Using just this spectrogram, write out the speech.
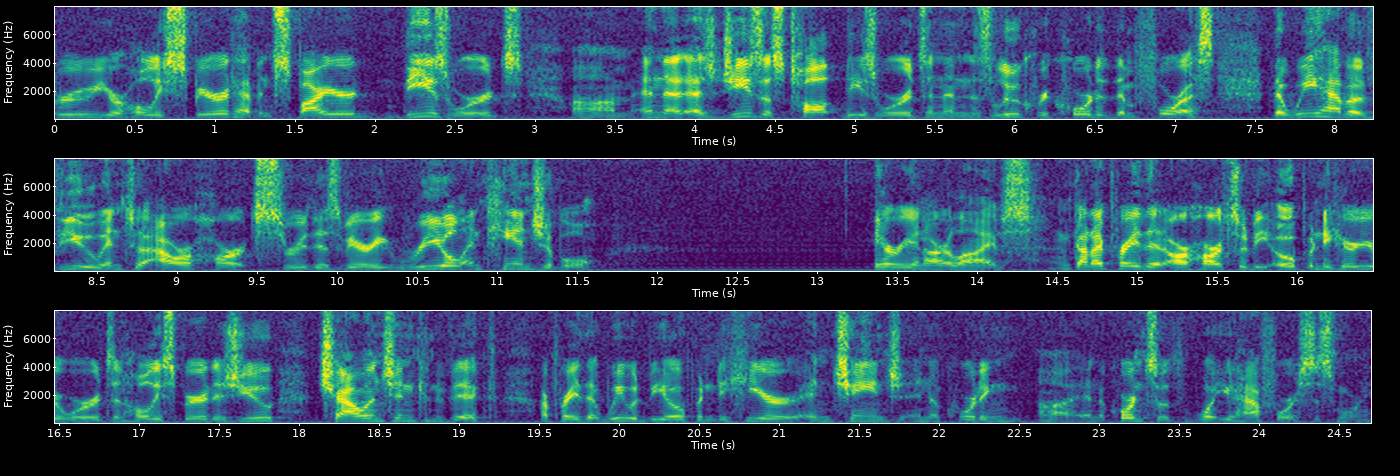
through your Holy Spirit, have inspired these words, um, and that as Jesus taught these words, and then as Luke recorded them for us, that we have a view into our hearts through this very real and tangible area in our lives. And God, I pray that our hearts would be open to hear your words, and Holy Spirit, as you challenge and convict, I pray that we would be open to hear and change in according uh, in accordance with what you have for us this morning.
